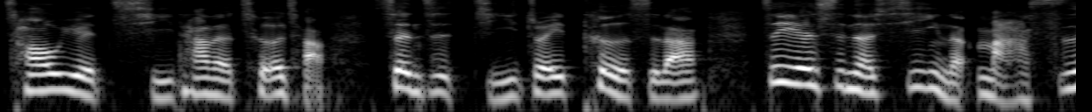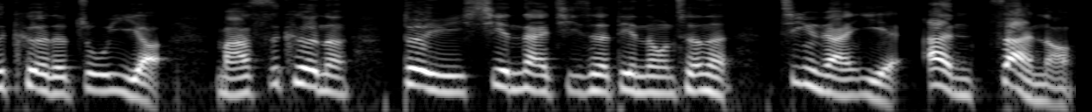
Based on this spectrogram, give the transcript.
超越其他的车厂，甚至急追特斯拉。这件事呢，吸引了马斯克的注意哦。马斯克呢，对于现代汽车电动车呢，竟然也暗赞哦。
